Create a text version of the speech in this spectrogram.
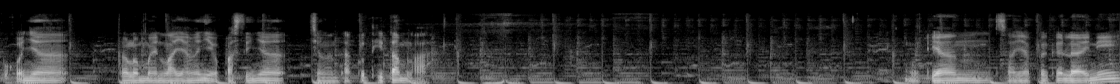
pokoknya kalau main layangan ya pastinya jangan takut hitam lah. Kemudian saya bagian lah ini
